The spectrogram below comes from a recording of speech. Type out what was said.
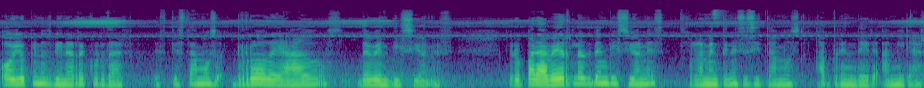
hoy lo que nos viene a recordar es que estamos rodeados de bendiciones. Pero para ver las bendiciones solamente necesitamos aprender a mirar.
